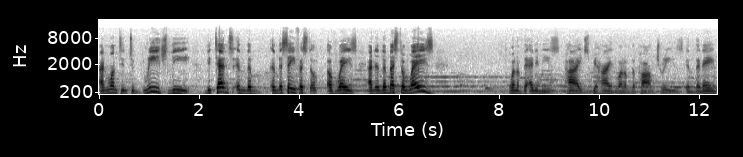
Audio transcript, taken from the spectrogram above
and wanting to reach the the tents in the in the safest of, of ways. And in the best of ways one of the enemies hides behind one of the palm trees in the name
